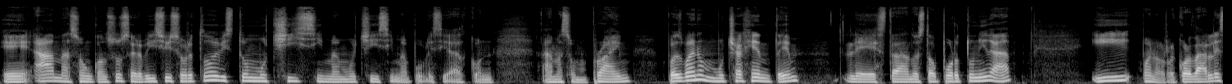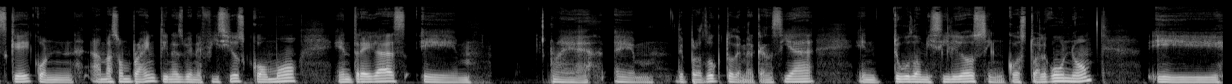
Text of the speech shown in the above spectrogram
eh, Amazon con su servicio, y sobre todo he visto muchísima, muchísima publicidad con Amazon Prime, pues bueno, mucha gente le está dando esta oportunidad. Y bueno, recordarles que con Amazon Prime tienes beneficios como entregas em, eh, em, de producto, de mercancía en tu domicilio sin costo alguno. Y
